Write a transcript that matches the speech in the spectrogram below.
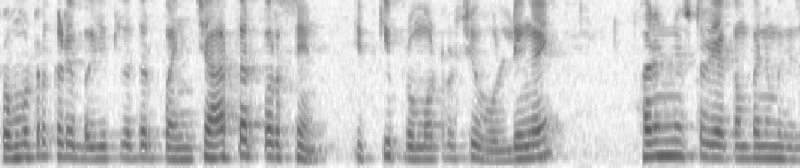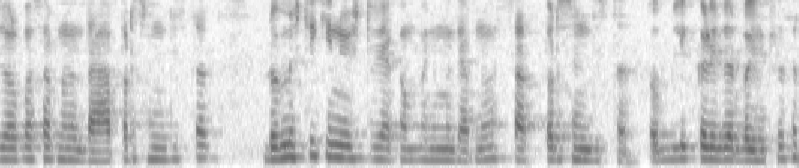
प्रमोटरकडे बघितलं तर पंच्याहत्तर पर्सेंट इतकी प्रमोटरची होल्डिंग आहे. फॉरेन इन्व्हेस्टर या कंपनीमध्ये जवळपास आपल्याला दहा पर्सेंट दिसतात. डोमेस्टिक इन्व्हेस्टर या कंपनीमध्ये आपल्याला सात पर्सेंट दिसतात. पब्लिककडे जर बघितलं तर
